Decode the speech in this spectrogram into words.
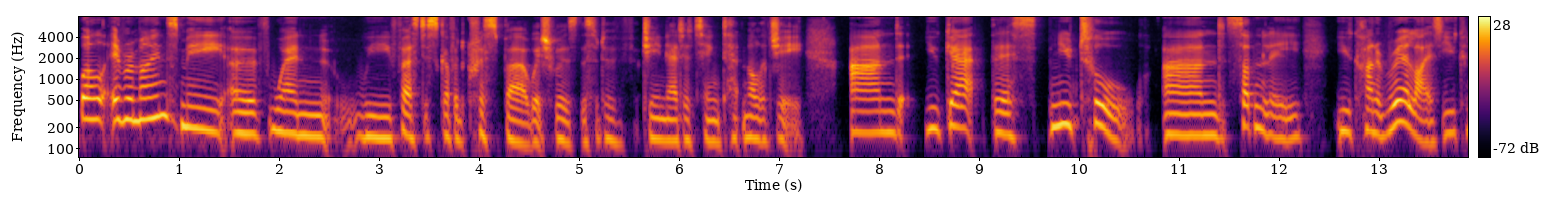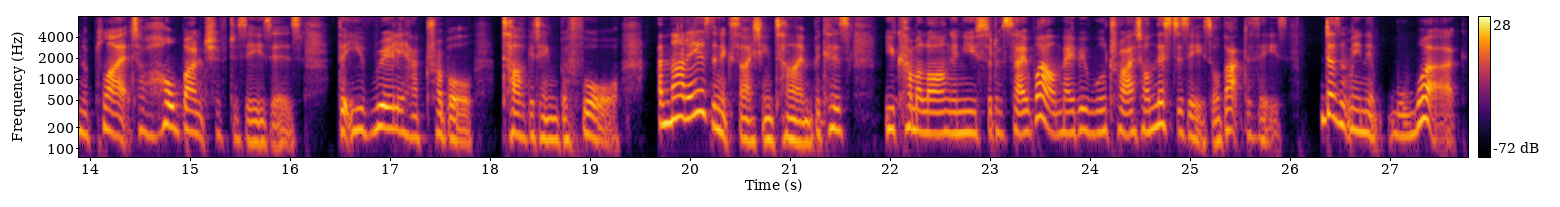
Well, it reminds me of when we first discovered CRISPR, which was the sort of gene editing technology. And you get this new tool, and suddenly you kind of realize you can apply it to a whole bunch of diseases that you've really had trouble targeting before. And that is an exciting time because you come along and you sort of say, well, maybe we'll try it on this disease or that disease. It doesn't mean it will work,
